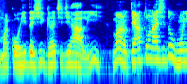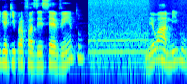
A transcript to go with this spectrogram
Uma corrida gigante de rally? Mano, tem a tonagem do Runig aqui pra fazer esse evento. Meu amigo,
